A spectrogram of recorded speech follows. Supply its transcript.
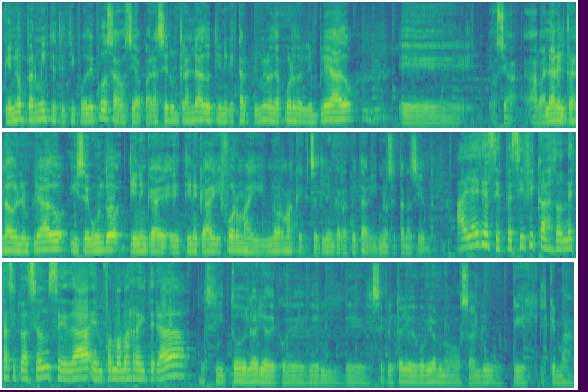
que no permite este tipo de cosas, o sea, para hacer un traslado tiene que estar primero de acuerdo el empleado, o sea, avalar el traslado del empleado y segundo, tienen que, eh, tiene que hay formas y normas que se tienen que respetar y no se están haciendo. ¿Hay áreas específicas donde esta situación se da en forma más reiterada? Sí, todo el área del, secretario de Gobierno Salud, que es el que más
